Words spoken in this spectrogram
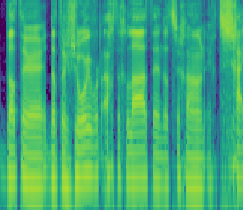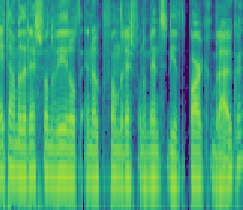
dat er, dat er zooi wordt achtergelaten. En dat ze gewoon echt scheid aan met de rest van de wereld. En ook van de rest van de mensen die het park gebruiken.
